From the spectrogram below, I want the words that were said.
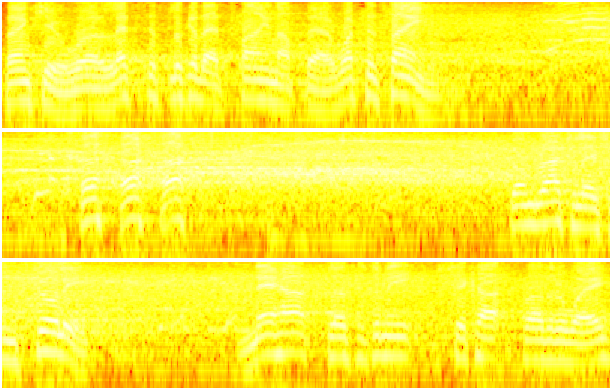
Thank you. Well, let's just look at that sign up there. What's it saying? Congratulations, truly. Neha closer to me, Shikha further away.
